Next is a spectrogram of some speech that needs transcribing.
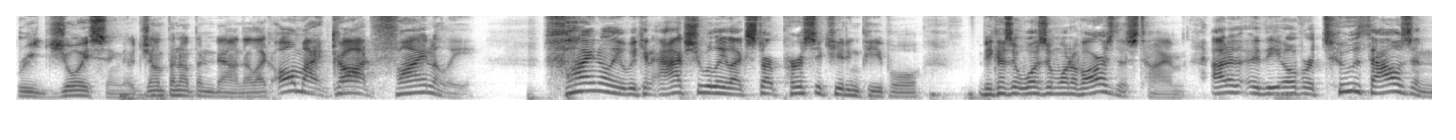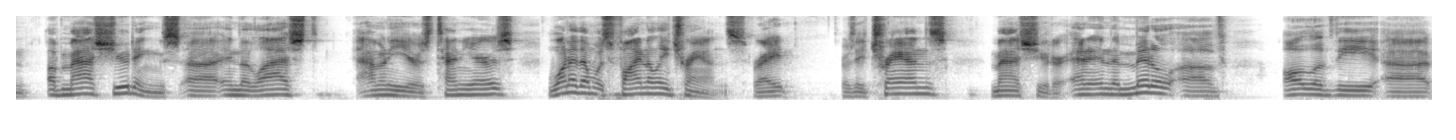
rejoicing. They're jumping up and down. They're like, oh my God, finally. Finally, we can actually like start persecuting people because it wasn't one of ours this time. Out of the over 2,000 of mass shootings uh, in the last, how many years? 10 years? One of them was finally trans, right? There was a trans mass shooter. And in the middle of all of the uh,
